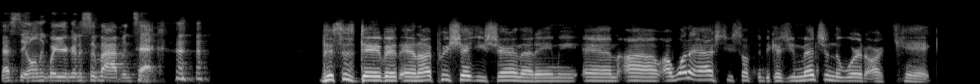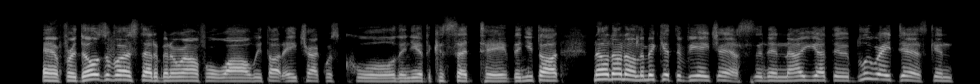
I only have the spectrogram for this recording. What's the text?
That's the only way you're going to survive in tech. this is David, and I appreciate you sharing that, Amie. And uh, I want to ask you something because you mentioned the word archaic. And for those of us that have been around for a while, we thought eight track was cool. Then you had the cassette tape. Then you thought, no, no, no, let me get the VHS. And then now you got the Blu ray disc. And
